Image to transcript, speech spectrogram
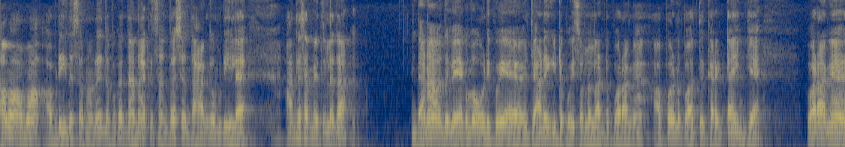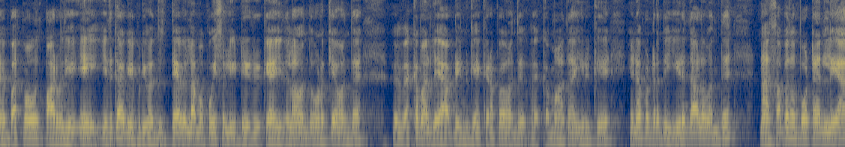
ஆமாம் ஆமாம் அப்படின்னு சொன்னோன்னே இந்த பக்கம் தனாக்கு சந்தோஷம் தாங்க முடியல. அந்த சமயத்தில் தான் தனா வந்து வேகமாக ஓடி போய் ஜானகிட்ட போய் சொல்லலான்ட்டு போகிறாங்க அப்போன்னு பார்த்து கரெக்டாக இங்கே வராங்க பத்மாவும் பார்வதியும். ஏய் எதுக்காக இப்படி வந்து தேவையில்லாமல் போய் சொல்லிட்டு இருக்க? இதெல்லாம் வந்து உனக்கே வந்து வெக்கமாக இல்லையா? அப்படின்னு கேட்குறப்ப வந்து வெக்கமாக தான் இருக்குது என்ன பண்ணுறது இருந்தாலும் வந்து நான் சபதம் போட்டேன் இல்லையா?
